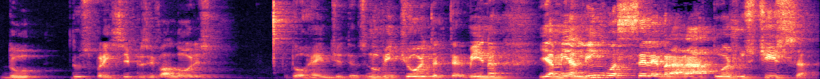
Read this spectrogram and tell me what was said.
do, dos princípios e valores do reino de Deus. No 28 ele termina: E a minha língua celebrará a tua justiça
